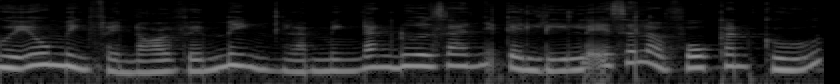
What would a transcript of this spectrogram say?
người yêu mình phải nói với mình là mình đang đưa ra những cái lý lẽ rất là vô căn cứ.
